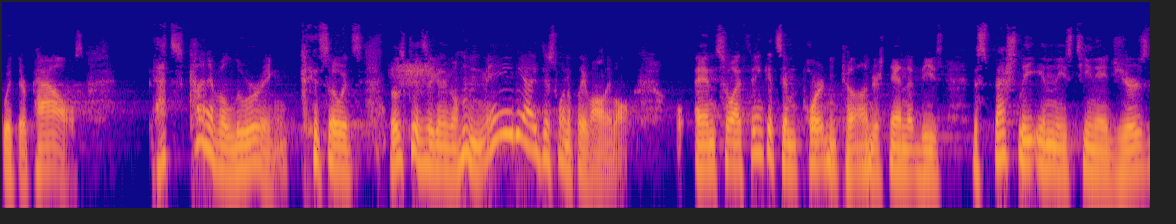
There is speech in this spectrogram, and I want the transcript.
with their pals. That's kind of alluring. so it's those kids are going to go, hmm, maybe I just want to play volleyball. And so I think it's important to understand that these, especially in these teenage years,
